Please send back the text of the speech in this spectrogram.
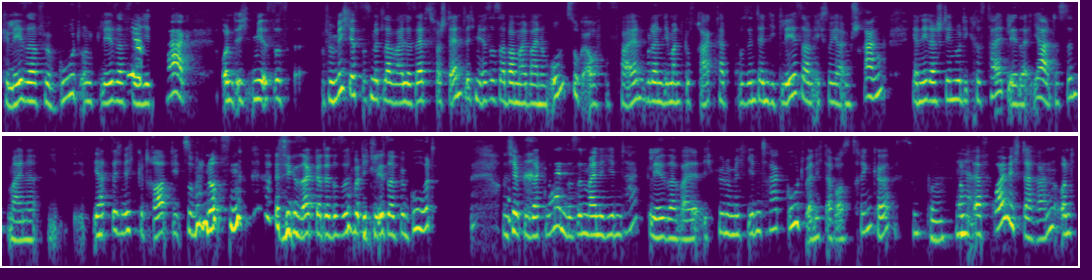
Gläser für gut und Gläser für jeden Tag. Und ich, mir ist es, für mich ist es mittlerweile selbstverständlich. Mir ist es aber mal bei einem Umzug aufgefallen, wo dann jemand gefragt hat, wo sind denn die Gläser? Und ich so, ja, im Schrank. Ja, nee, da stehen nur die Kristallgläser. Ja, das sind meine. Die hat sich nicht getraut, die zu benutzen, weil sie gesagt hatte, das sind immer die Gläser für gut. Und ich habe gesagt, nein, das sind meine jeden Tag Gläser, weil ich fühle mich jeden Tag gut, wenn ich daraus trinke Super. und Ja. erfreue mich daran und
